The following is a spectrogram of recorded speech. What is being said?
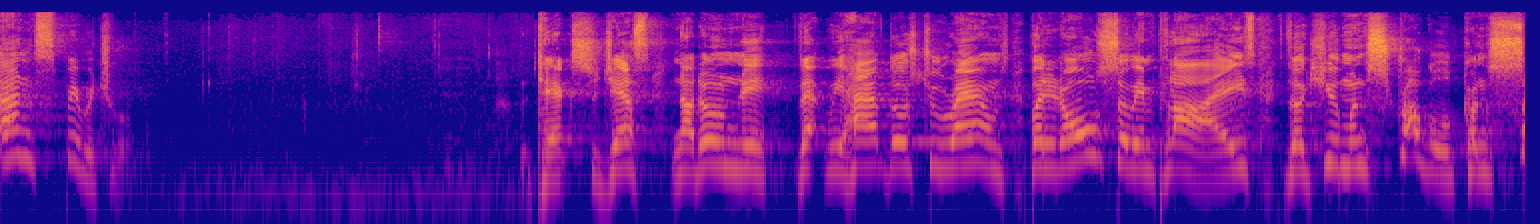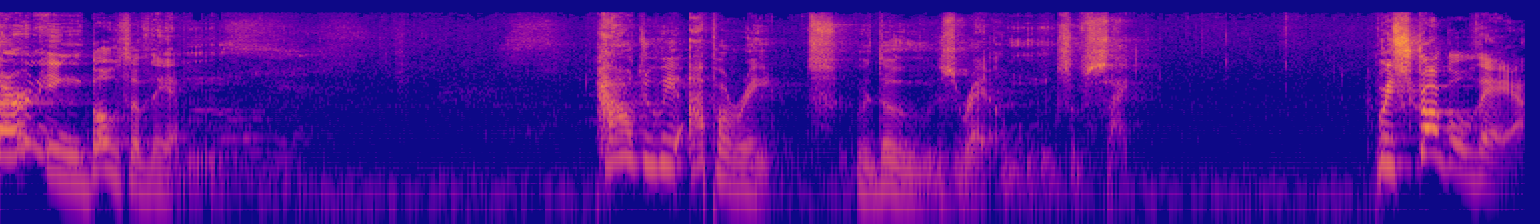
and spiritual. The text suggests not only that we have those two realms, but it also implies the human struggle concerning both of them. How do we operate with those realms of sight? We struggle there.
